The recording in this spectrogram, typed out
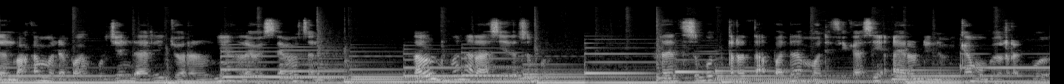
dan bahkan mendapatkan pujian dari juara dunia Lewis Hamilton. Lalu di mana rahasia tersebut? Rahasia tersebut terletak pada modifikasi aerodinamika mobil Red Bull.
